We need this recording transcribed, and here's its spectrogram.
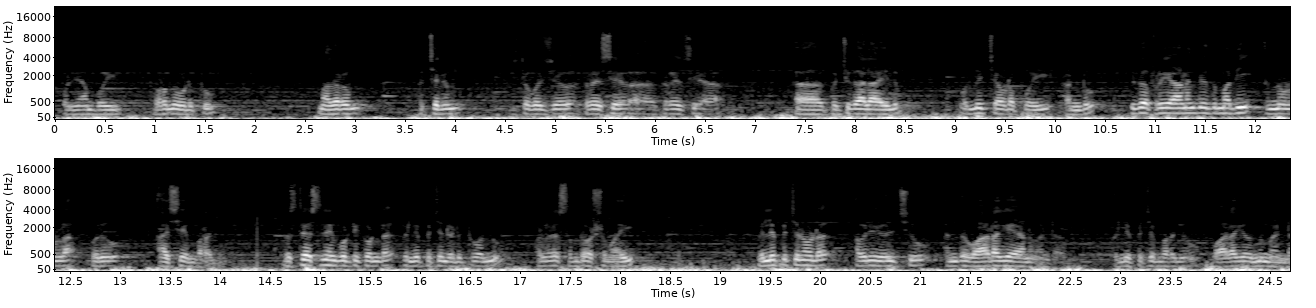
അപ്പോൾ ഞാൻ പോയി തുറന്നു കൊടുത്തു. മദറും അച്ഛനും സിസ്റ്റർ കൊച്ചു ത്രേസ്യ ത്രേസ്യ കൊച്ചുകാലായാലും ഒന്നിച്ച് അവിടെ പോയി കണ്ടു. ഇത് ഫ്രീ ആണെങ്കിൽ ഇത് മതി എന്നുള്ള ഒരു ആശയം പറഞ്ഞു. സിസ്റ്റേഴ്സിനെയും കൂട്ടിക്കൊണ്ട് വല്യപ്പച്ചന്റെ അടുത്ത് വന്നു. വളരെ സന്തോഷമായി. വല്യപ്പച്ചനോട് അവർ ചോദിച്ചു എന്ത് വാടകയാണ് വേണ്ടത്? വല്യപ്പച്ചൻ പറഞ്ഞു വാടകയൊന്നും വേണ്ട.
